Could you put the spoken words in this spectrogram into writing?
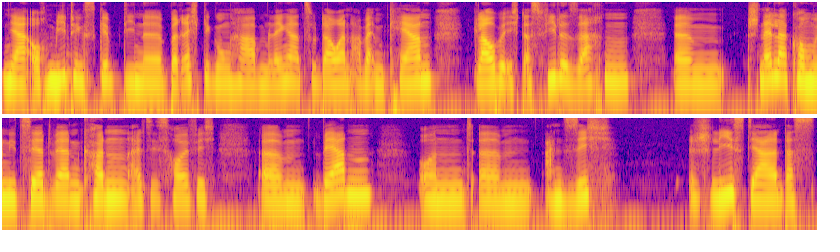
ja auch Meetings gibt, die eine Berechtigung haben, länger zu dauern, aber im Kern glaube ich, dass viele Sachen ähm, schneller kommuniziert werden können, als sie es häufig ähm, werden. Und ähm, an sich schließt ja das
